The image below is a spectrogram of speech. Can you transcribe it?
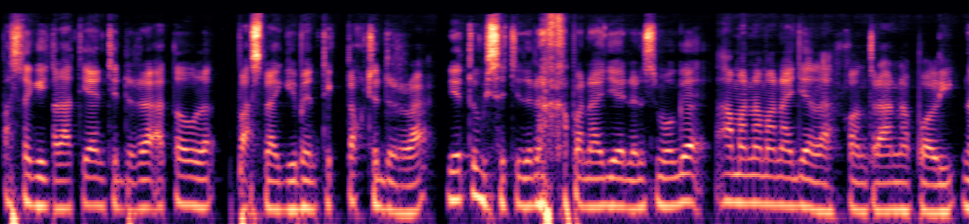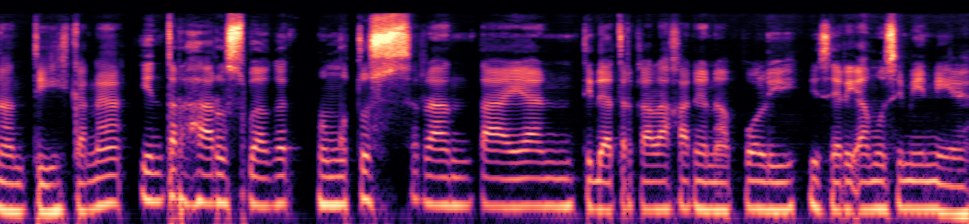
pas lagi latihan cedera atau pas lagi main TikTok cedera, dia tuh bisa cedera kapan aja dan semoga aman-aman aja lah kontra Napoli nanti. Karena Inter harus banget memutus rantaian tidak terkalahkannya Napoli di Serie A musim ini ya.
